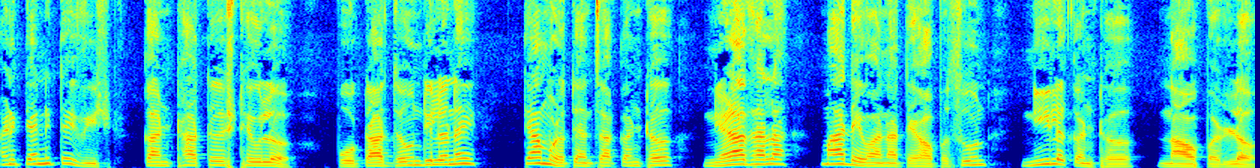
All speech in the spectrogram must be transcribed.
आणि त्यांनी ते विष कंठातच ठेवलं. पोटात जाऊन दिलं नाही त्यामुळं त्यांचा कंठ निळा झाला. महादेवांना तेव्हापासून नीलकंठ नाव पडलं.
